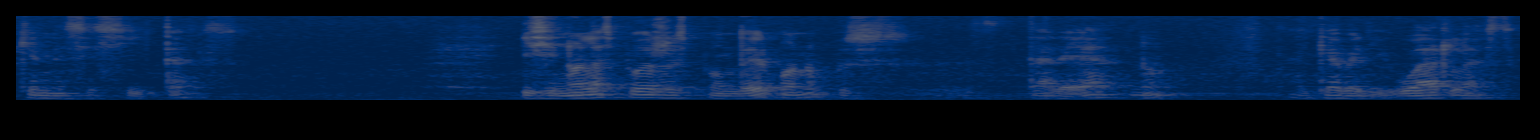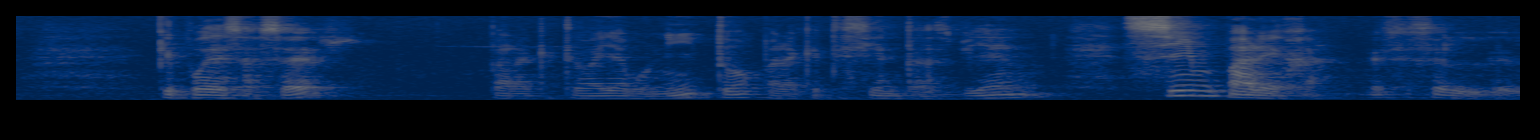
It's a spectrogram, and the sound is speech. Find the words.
qué necesitas. Y si no las puedes responder, bueno, pues tarea, ¿no? Hay que averiguarlas. ¿Qué puedes hacer para que te vaya bonito, para que te sientas bien, sin pareja? Ese es el,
